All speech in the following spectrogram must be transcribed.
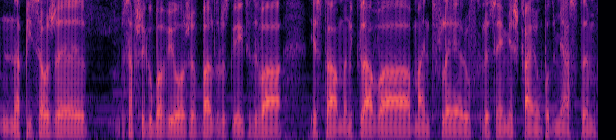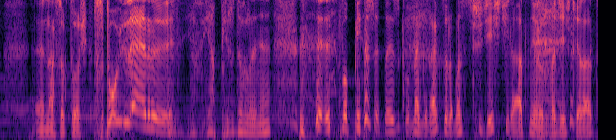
napisał, że zawsze go bawiło, że w Baldur's Gate 2 jest tam enklawa mindflayerów, które sobie mieszkają pod miastem. E, na co ktoś, spoilery! Ja, ja pierdolę, nie? po pierwsze, to jest kurna gra, która ma z 30 lat, nie no, 20 lat.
